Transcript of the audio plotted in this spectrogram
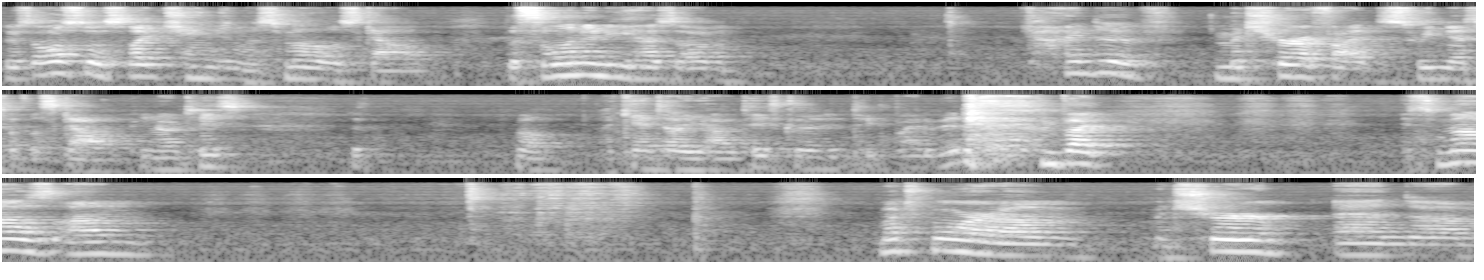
There's also a slight change in the smell of the scallop. The salinity has um, kind of maturified the sweetness of the scallop. You know, it tastes, it, well, I can't tell you how it tastes because I didn't take a bite of it, but it smells um, much more um, mature and um,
